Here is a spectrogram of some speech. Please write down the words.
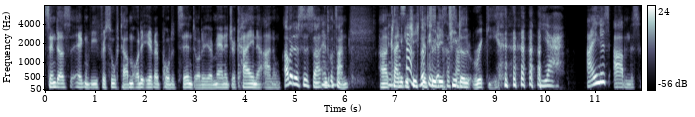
sind das irgendwie versucht haben oder ihre Produzent oder ihr Manager, keine Ahnung. Aber das ist äh, interessant. Äh, kleine Mhm. Geschichte zu dem. Titel Ricky. Ja. Eines Abends,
